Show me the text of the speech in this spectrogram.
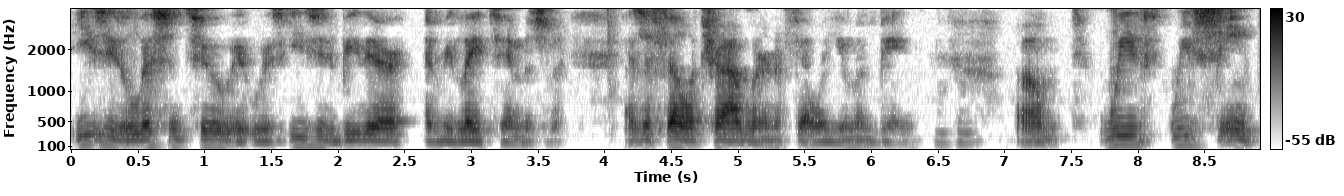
easy to listen to. It was easy to be there and relate to him as a, as a fellow traveler and a fellow human being. Mhm. Um, we've we've seen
